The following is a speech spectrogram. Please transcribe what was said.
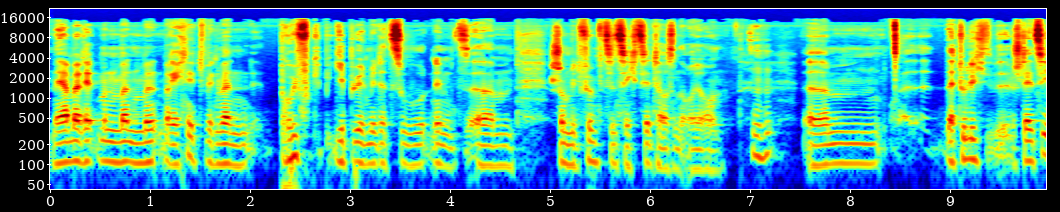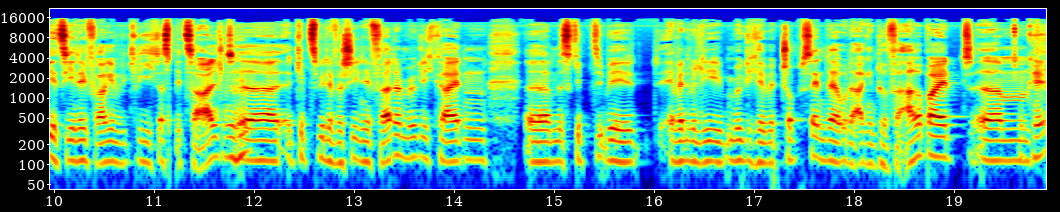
Naja, man, man, man, rechnet, wenn man Prüfgebühren mit dazu nimmt, ähm, schon mit 15.000, 16.000 Euro. Ähm, natürlich stellt sich jetzt jede Frage, wie kriege ich das bezahlt? Äh, gibt es wieder verschiedene Fördermöglichkeiten? Ähm, es gibt über, eventuell die Möglichkeit über Jobcenter oder Agentur für Arbeit. Ähm, Okay.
